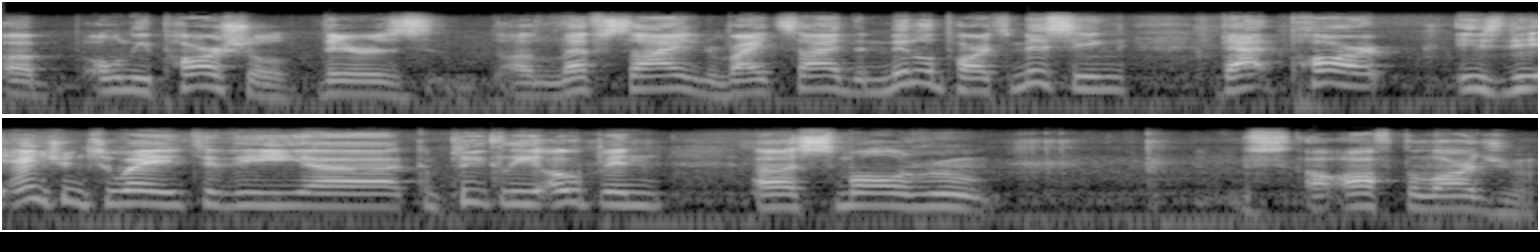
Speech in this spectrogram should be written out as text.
uh, only partial. There's a left side and right side. The middle part's missing. That part is the entranceway to the uh, completely open uh, small room off the large room.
